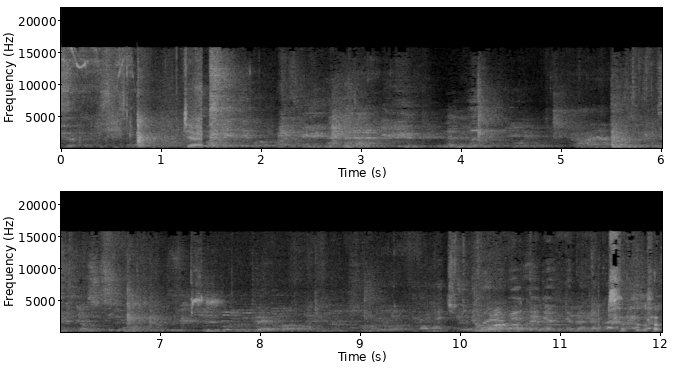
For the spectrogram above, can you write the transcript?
じゃあ。そうそう。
